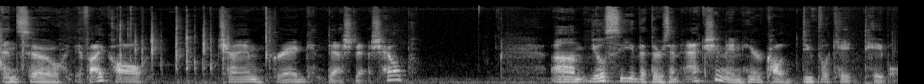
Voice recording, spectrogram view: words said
And so if I call qiime greg dash dash help, um, you'll see that there's an action in here called duplicate table.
